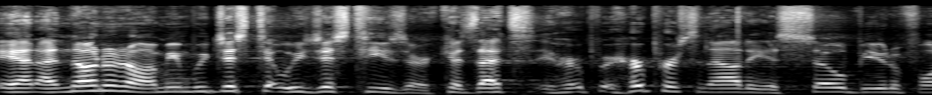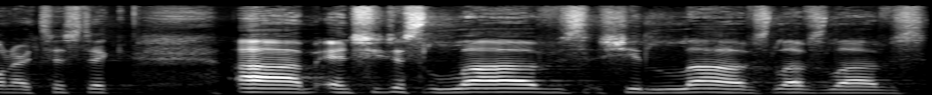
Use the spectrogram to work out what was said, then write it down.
and I, no, no, no. I mean, we just, we just tease her because that's her, her personality is so beautiful and artistic. Um, and she just loves, she loves, loves, loves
